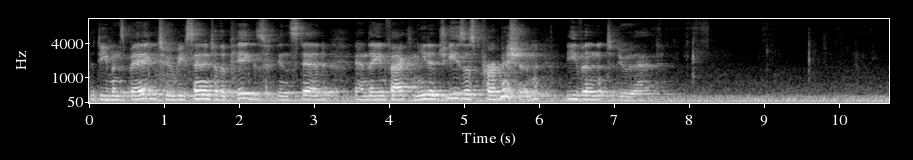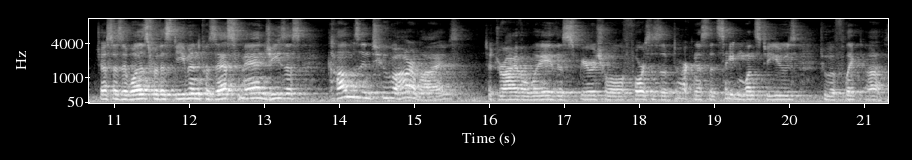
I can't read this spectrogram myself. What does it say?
The demons begged to be sent into the pigs instead, and they in fact needed Jesus' permission even to do that. Just as it was for this demon possessed man, Jesus comes into our lives to drive away the spiritual forces of darkness that Satan wants to use to afflict us.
